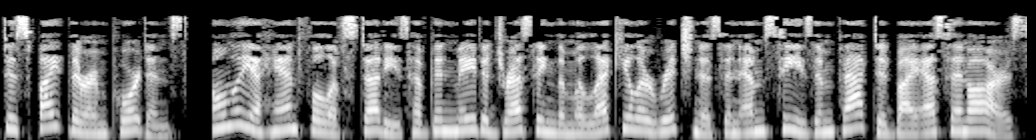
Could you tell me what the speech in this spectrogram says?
Despite their importance, only a handful of studies have been made addressing the molecular richness in MCs impacted by SNRs.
